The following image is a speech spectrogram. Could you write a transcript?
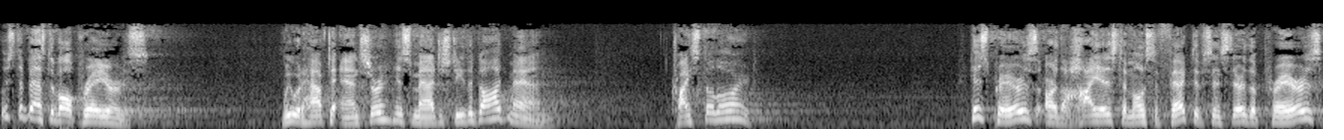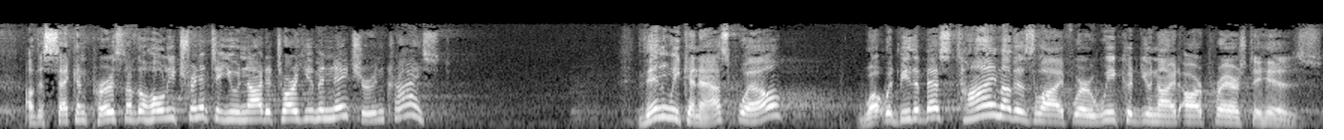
Who's the best of all prayers? We would have to answer His Majesty the God man, Christ the Lord. His prayers are the highest and most effective since they're the prayers of the second person of the Holy Trinity united to our human nature in Christ. Then we can ask, well, what would be the best time of his life where we could unite our prayers to his?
